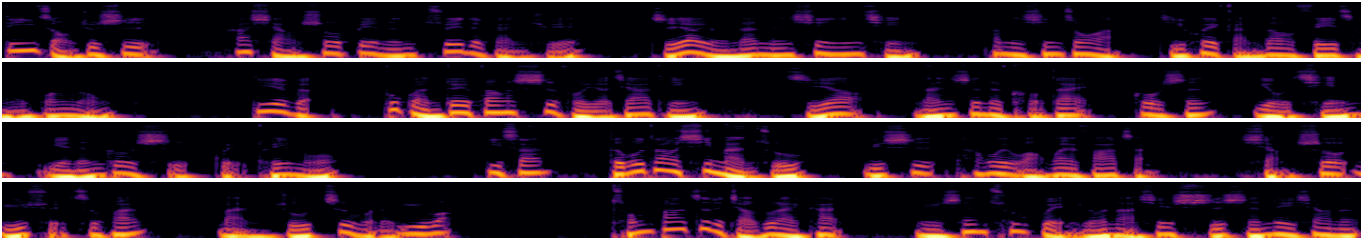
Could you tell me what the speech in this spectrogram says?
第一种就是她享受被人追的感觉，只要有男人献殷勤，她们心中啊即会感到非常的光荣。第二个，不管对方是否有家庭，只要男生的口袋够深，有钱也能够使鬼推磨。第三，得不到性满足，于是他会往外发展，享受鱼水之欢，满足自我的欲望。从八字的角度来看，女生出轨有哪些食神类象呢？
